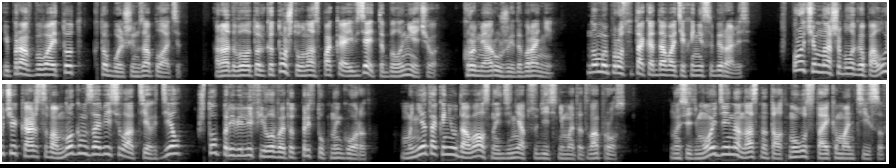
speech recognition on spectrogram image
и прав бывает тот, кто больше им заплатит. Радовало только то, что у нас пока и взять-то было нечего, кроме оружия до брони. Но мы просто так отдавать их и не собирались. Впрочем, наше благополучие, кажется, во многом зависело от тех дел, что привели Фила в этот преступный город. Мне так и не удавалось наедине обсудить с ним этот вопрос. На седьмой день на нас натолкнулась стайка мантисов.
